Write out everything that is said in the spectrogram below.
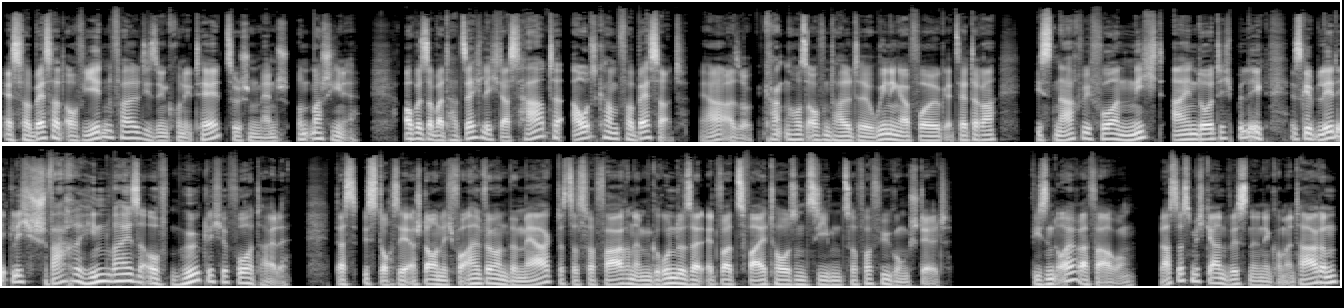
Es verbessert auf jeden Fall die Synchronität zwischen Mensch und Maschine. Ob es aber tatsächlich das harte Outcome verbessert, ja, also Krankenhausaufenthalte, Weaning-Erfolg etc., ist nach wie vor nicht eindeutig belegt. Es gibt lediglich schwache Hinweise auf mögliche Vorteile. Das ist doch sehr erstaunlich, vor allem wenn man bemerkt, dass das Verfahren im Grunde seit etwa 2007 zur Verfügung stellt. Wie sind eure Erfahrungen? Lasst es mich gern wissen in den Kommentaren.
